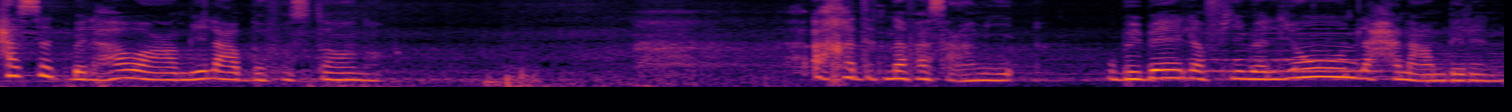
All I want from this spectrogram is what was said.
حست بالهوا عم يلعب بفستانها أخدت نفس عميق وببالها في مليون لحن عم برن.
